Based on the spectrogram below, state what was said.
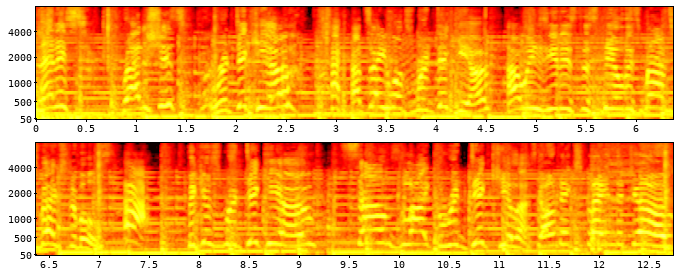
Lettuce, radishes, radicchio. I'll tell you what's radicchio, how easy it is to steal this man's vegetables. Ah, because radicchio sounds like ridiculous. Don't explain the joke.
